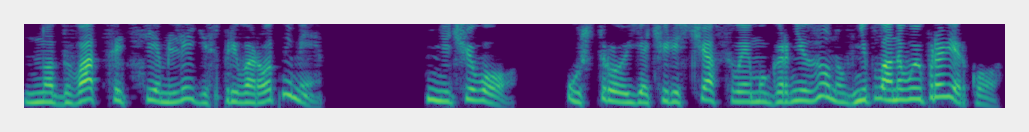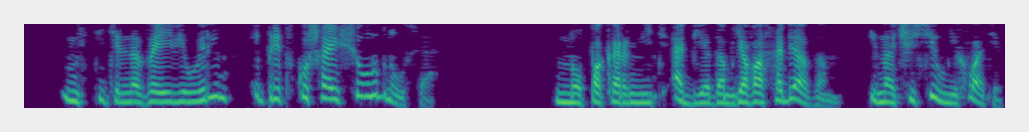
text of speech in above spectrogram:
Но двадцать семь леди с приворотными? Ничего, устрою я через час своему гарнизону внеплановую проверку, мстительно заявил Рин и предвкушающе улыбнулся. Но покормить обедом я вас обязан, иначе сил не хватит.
